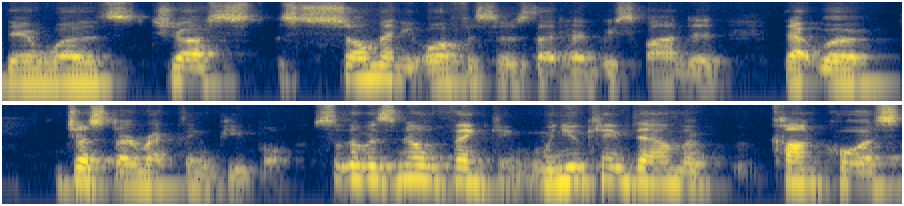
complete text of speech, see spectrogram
there was just so many officers that had responded that were just directing people. So there was no thinking. When you came down the concourse,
